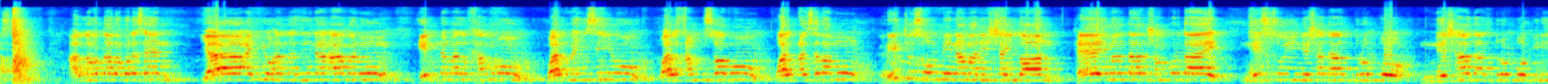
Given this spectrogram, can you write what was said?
আছে আল্লাহ বলেছেন, ইয়া আইয়ুহাল্লাযীনা আমানু, ইন্নামাল খামরু ওয়াল মাইসিরু ওয়াল ওয়াল আজলামু রিজসুম মিন আমালি শাইতান। হে ইমানদার সম্প্রদায়, নিশ্চয়ই নেশাদার দ্রব্য নেশাদার দ্রব্য, বিড়ি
